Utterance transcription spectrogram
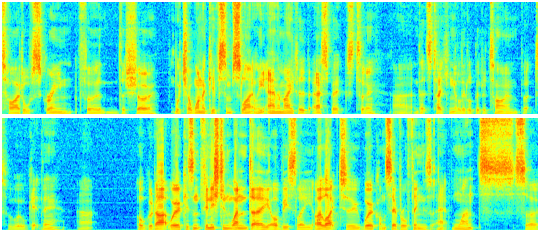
title screen for the show, which I want to give some slightly animated aspects to. Uh, that's taking a little bit of time, but we'll get there. All good artwork isn't finished in one day, obviously. I like to work on several things at once, so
